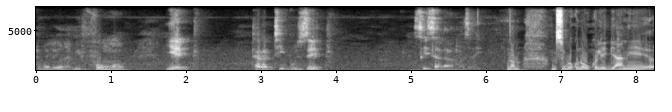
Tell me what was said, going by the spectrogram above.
tumeliona. Mifumo yetu taratibu zetu si salama zaidi. Naam. Msigwa, kuna ukweli gani uh,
